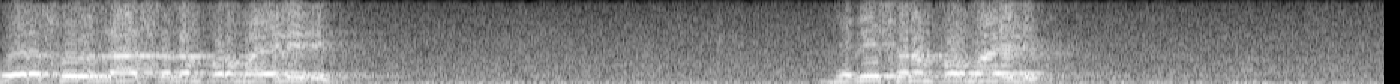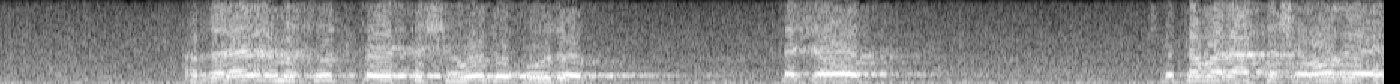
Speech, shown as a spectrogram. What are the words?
ورسول الله صلی الله علیه وسلم فرمایلی دی نبی صلی الله علیه وسلم فرمایلی عبد الله بن مسعود ته تشهود خودو تشهود کتابه دا تشهود وای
